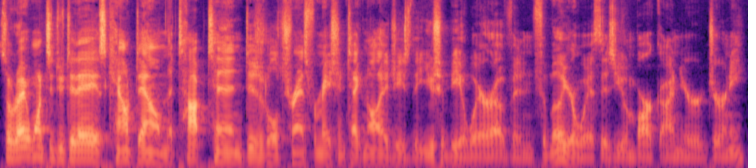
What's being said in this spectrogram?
So, what I want to do today is count down the top 10 digital transformation technologies that you should be aware of and familiar with as you embark on your journey.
